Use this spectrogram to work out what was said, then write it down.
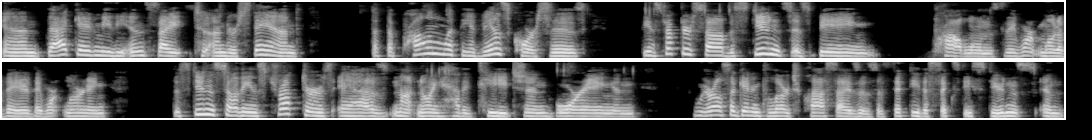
And that gave me the insight to understand that the problem with the advanced courses, the instructors saw the students as being problems. They weren't motivated. They weren't learning. The students saw the instructors as not knowing how to teach and boring. And we are also getting to large class sizes of 50 to 60 students. And,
